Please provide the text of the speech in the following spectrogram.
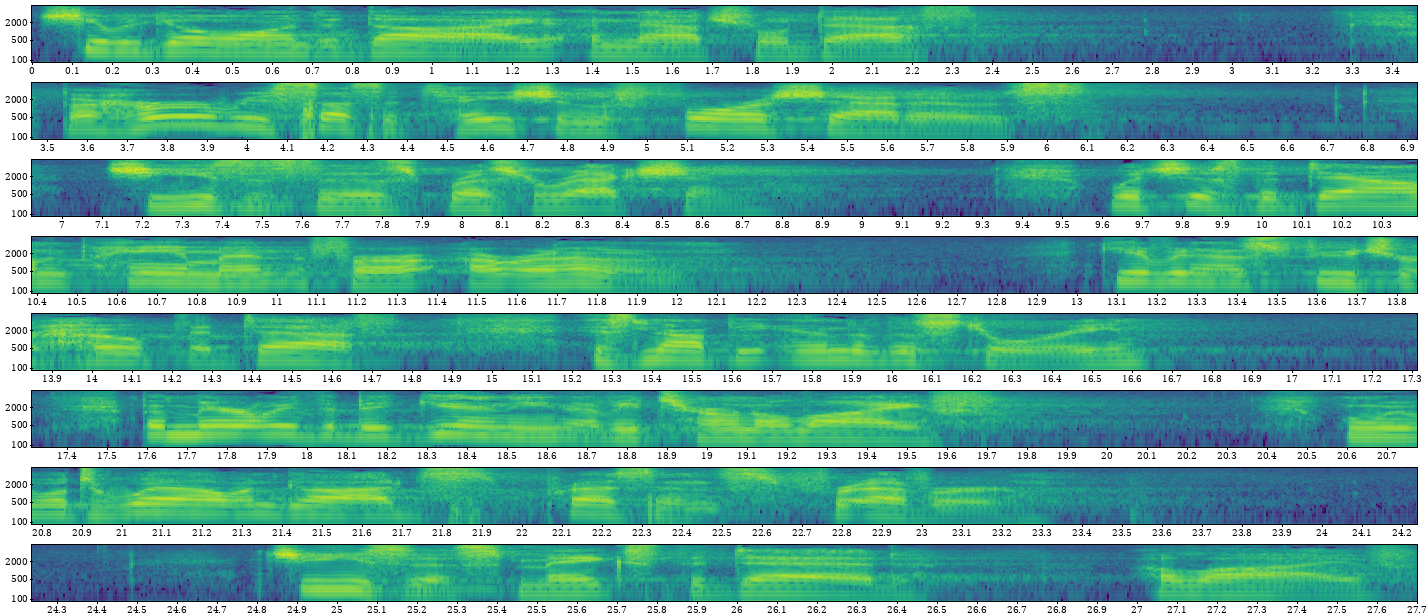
She would go on to die a natural death. But her resuscitation foreshadows Jesus' resurrection, which is the down payment for our own, giving us future hope that death is not the end of the story, but merely the beginning of eternal life when we will dwell in God's presence forever. Jesus makes the dead alive.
